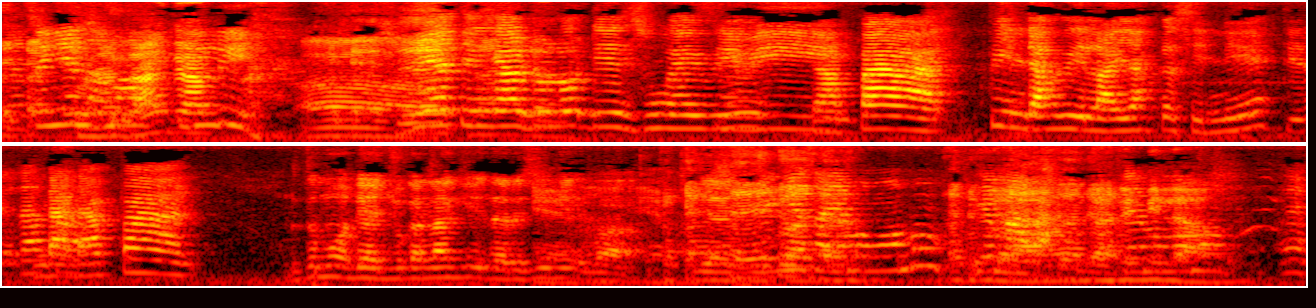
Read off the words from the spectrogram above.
RT-nya nggak Dia tinggal dulu di Sungai dapat. Pindah wilayah ke sini, Tidak tidak dapat. Itu mau diajukan lagi dari sini pak Dia- saya itu Jadi saya ada. mau ngomong, dia bilang, marah. Saya mau bilang. ngomong, eh,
